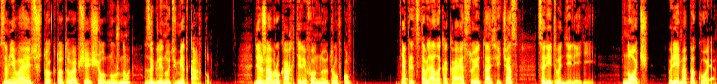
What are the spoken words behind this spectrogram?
Сомневаюсь, что кто-то вообще счел нужным заглянуть в медкарту. Держа в руках телефонную трубку, я представляла, какая суета сейчас царит в отделении. Ночь, время покоя.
